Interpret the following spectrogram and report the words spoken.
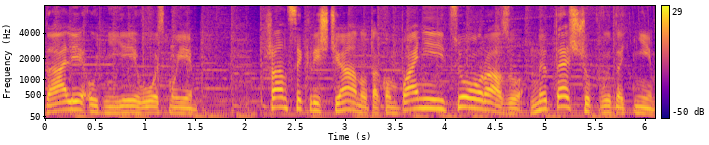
далі однієї восьмої. Шанси Кріштіану та компанії цього разу не те, щоб видатні.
